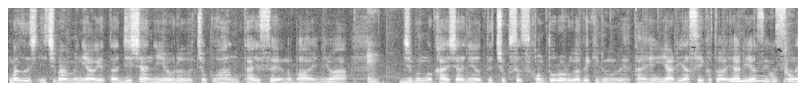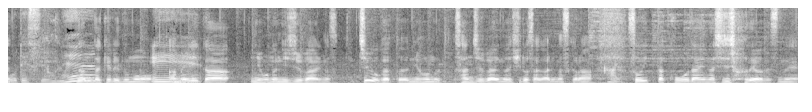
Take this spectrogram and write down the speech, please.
まず1番目に挙げた自社による直販体制の場合には自分の会社によって直接コントロールができるので大変やりやすいことはやりやすいですよね。そうですよね。なんだけれども、えー、アメリカ日本の20倍あります。中国だと日本の30倍の広さがありますから、はい、そういった広大な市場ではですね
